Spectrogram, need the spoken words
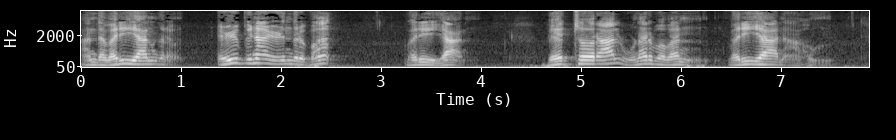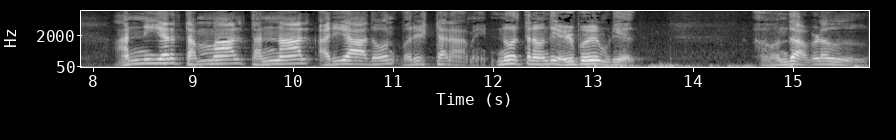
அந்த வரியான்கிறவன். எழுப்பினா எழுந்திருப்பான். வரியான். வேற்றோரால் உணர்பவன் வரியான் ஆகும் அந்நியர் தம்மால் தன்னால் அறியாதோன் வரிஷ்டனாமே இன்னொருத்தனை வந்து எழுப்பவே முடியாது. அவன் வந்து அவ்வளவு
